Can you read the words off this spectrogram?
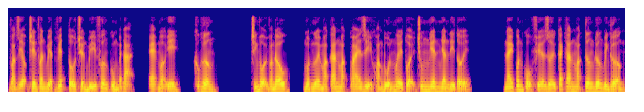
vạc rượu trên phân biệt viết tổ truyền bí phương cùng bách đại mi khúc hương. Chính vội vàng đâu, một người mặc ăn mặc quái dị khoảng bốn mươi tuổi trung niên nhân đi tới. Nay quân cổ phía dưới cách ăn mặc tương đương bình thường,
